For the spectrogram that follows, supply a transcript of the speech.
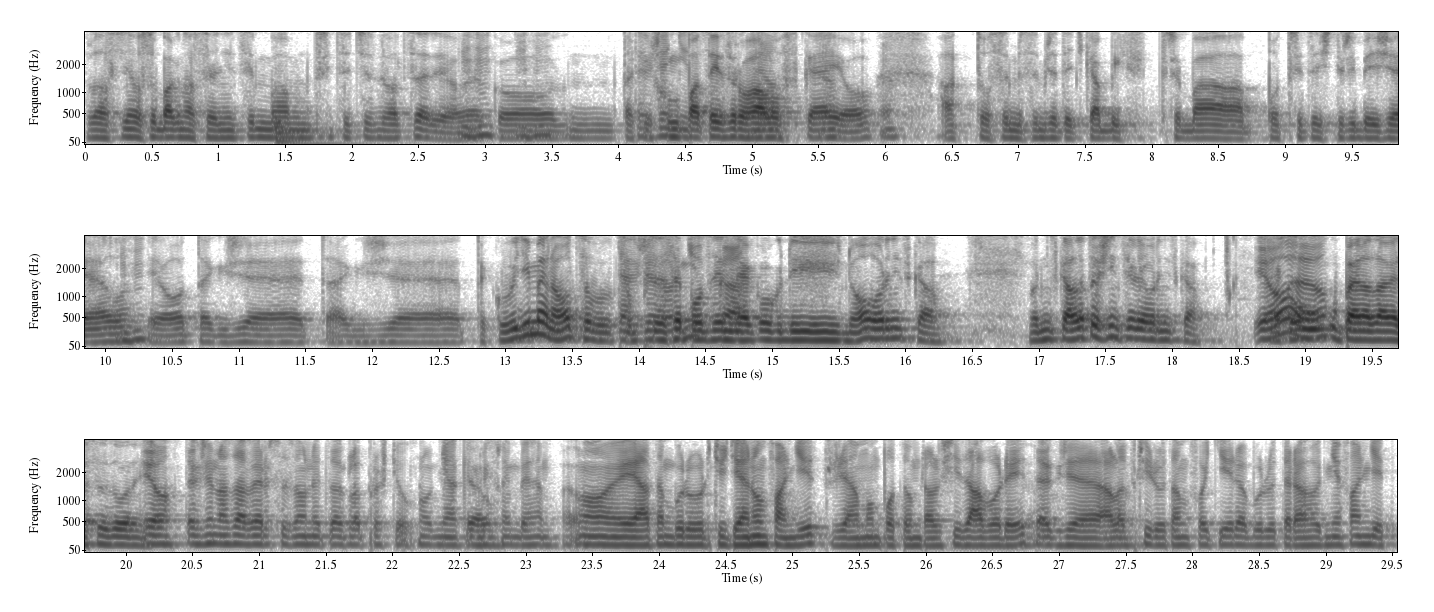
vlastně osobák na silnici mám 36-20, jo, mm-hmm. jako mm-hmm. taky chlupatý z Rohalovské, jo, jo. jo. A to si myslím, že teďka bych třeba po 34 běžel, mm-hmm. jo, takže, takže, tak uvidíme, no, co, co přinese podzim, jako kdy, no, Hornická. Hornická, letošní cíl je Hornická. Jo, jako jo. úplně na závěr sezóny. Jo, takže na závěr sezóny to takhle prošťouchnout nějakým Jo. rychlým během. Jo. No, já tam budu určitě jenom fandit, protože já mám potom další závody, takže ale přijdu tam fotit a budu teda hodně fandit.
